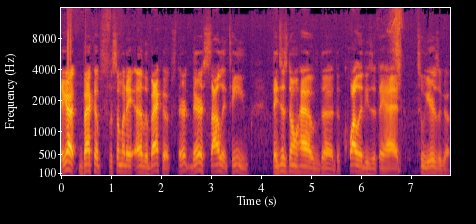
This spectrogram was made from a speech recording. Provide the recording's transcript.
they got backups for some of their other backups. They're they're a solid team. They just don't have the the qualities that they had two years ago.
